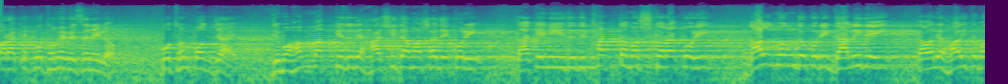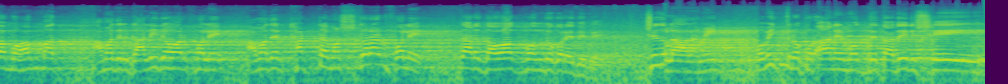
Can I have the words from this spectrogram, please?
করাকে প্রথমে বেছে নিল প্রথম পর্যায়ে, যে মোহাম্মদকে যদি হাসি তামাশা দিয়ে করি, তাকে নিয়ে যদি ঠাট্টা মস্করা করি, গালমন্দ করি, গালি দেই, তাহলে হয়তো বা মোহাম্মদ আমাদের গালি দেওয়ার ফলে, আমাদের ঠাট্টা মস্করার ফলে তার দাওয়াত বন্ধ করে দেবে। পবিত্র কোরআনের মধ্যে তাদের সেই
